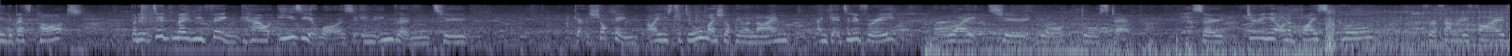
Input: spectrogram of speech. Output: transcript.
Probably the best part, but it did make me think how easy it was in England to get the shopping. I used to do all my shopping online and get delivery right to your doorstep. So doing it on a bicycle for a family of five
